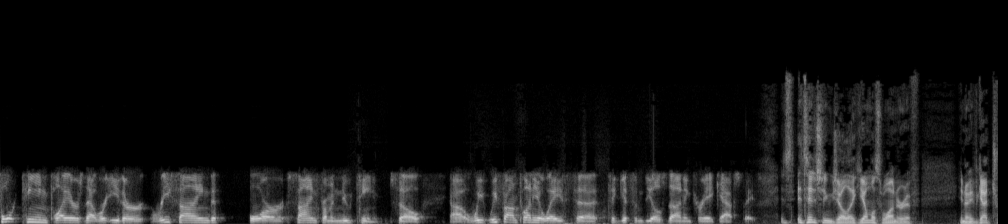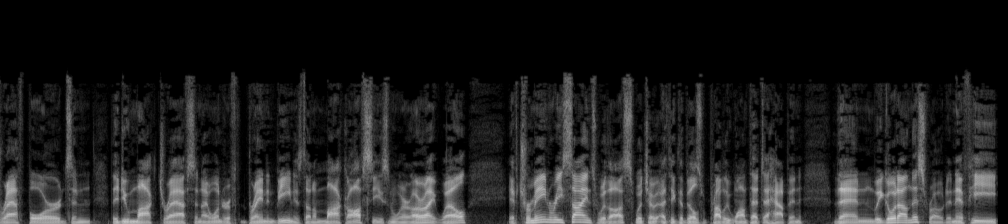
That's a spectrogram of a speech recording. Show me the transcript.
14 players that were either re-signed or signed from a new team. So uh, we we found plenty of ways to to get some deals done and create cap space. It's it's interesting, Joe. Like you almost wonder if you know you've got draft boards and they do mock drafts, and I wonder if Brandon Beane has done a mock off season where all right, well. If Tremaine re-signs with us, which I, think the Bills would probably want that to happen, then we go down this road. And if he,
